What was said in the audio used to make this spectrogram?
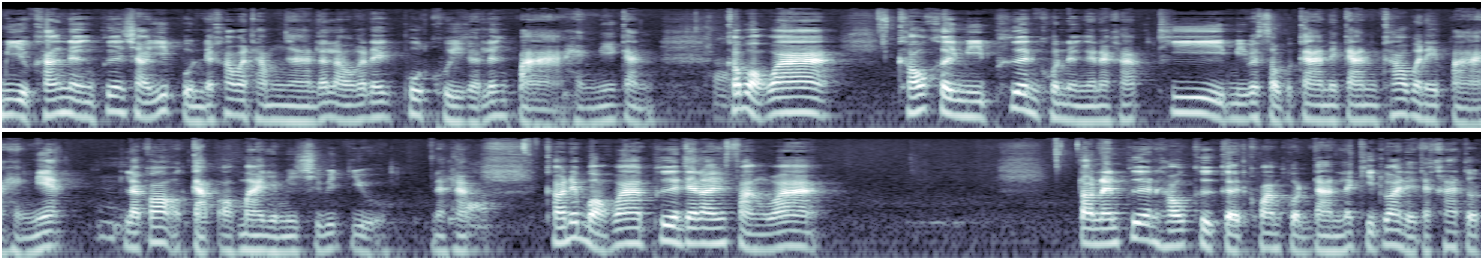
มีอยู่ครั้งหนึ่งเพื่อนชาวญี่ปุ่นได้เข้ามาทำงาน แล้วเราก็ได้พูดคุยกับเรื่องป่าแห่งนี้กันครับเขาบอกว่าเขาเคยมีเพื่อนคนหนึ่งนะครับ ที่มีประสบการณ์ในการเข้าไปในป่าแห่งเนี้ยแล้วก็กลับออกมายังมีชีวิตอยู่นะครับเขาได้บอกว่าเพื่อนได้เล่าให้ฟังว่า ตอนนั้นเพื่อนเขาคือเกิดความกดดันและคิดว่าเดี๋ยวจะฆ่าตัว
